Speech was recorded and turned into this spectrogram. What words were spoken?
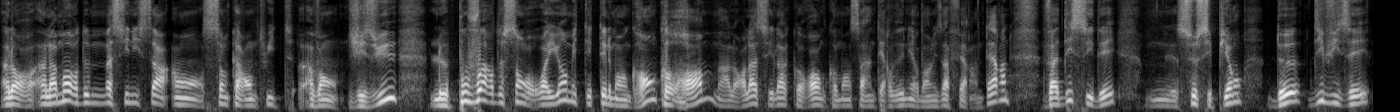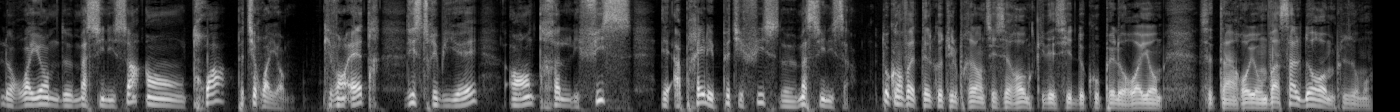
Alors, à la mort de Massinissa en 148 avant Jésus, le pouvoir de son royaume était tellement grand que Rome, alors là c'est là que Rome commence à intervenir dans les affaires internes, va décider, euh, ce Scipion, de diviser le royaume de Massinissa en trois petits royaumes qui vont être distribués entre les fils et après les petits-fils de Massinissa. Donc en fait, tel que tu le présentes, si c'est Rome qui décide de couper le royaume, c'est un royaume vassal de Rome, plus ou moins.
